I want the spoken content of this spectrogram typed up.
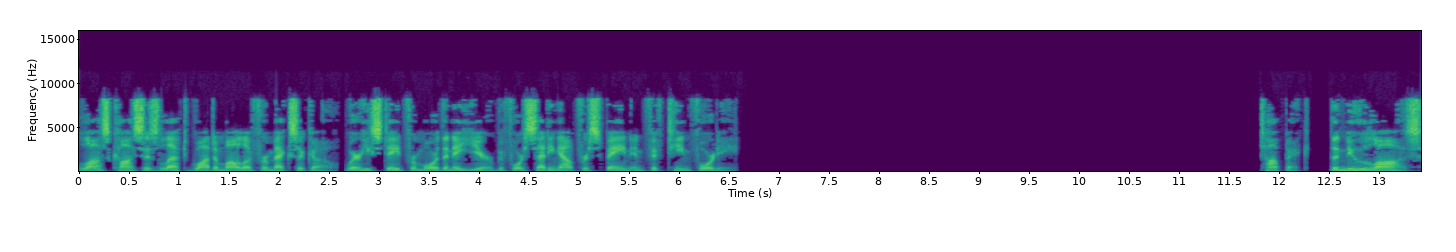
Las Casas left Guatemala for Mexico, where he stayed for more than a year before setting out for Spain in 1540. The new laws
